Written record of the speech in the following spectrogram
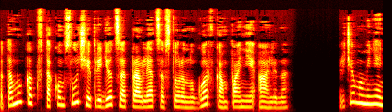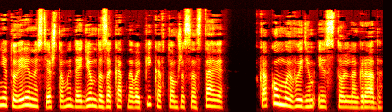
потому как в таком случае придется отправляться в сторону гор в компании Алина. Причем у меня нет уверенности, что мы дойдем до закатного пика в том же составе, в каком мы выйдем из Стольнограда.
